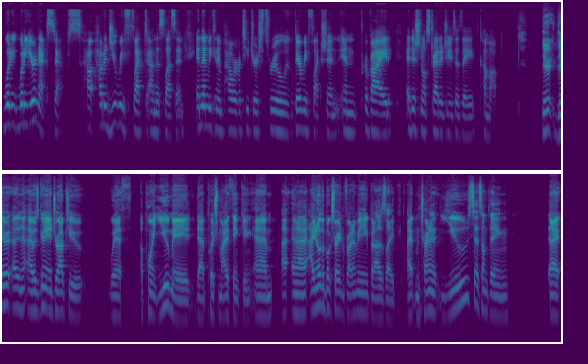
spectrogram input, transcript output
what are, what are your next steps? How, how did you reflect on this lesson? And then we can empower teachers through their reflection and provide additional strategies as they come up there there i was going to interrupt you with a point you made that pushed my thinking and i'm I, and I, I know the book's right in front of me but i was like i'm trying to you said something that i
